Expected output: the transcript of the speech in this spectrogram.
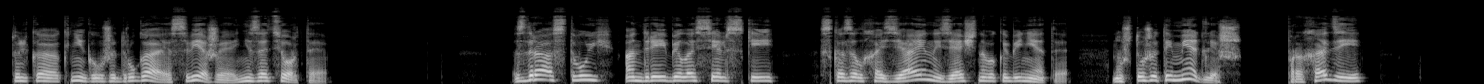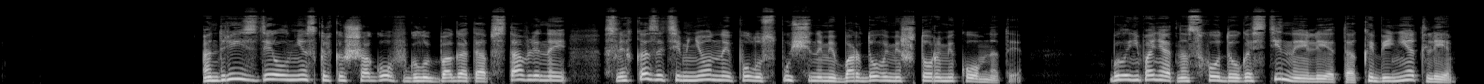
Только книга уже другая, свежая, не затертая. «Здравствуй, Андрей Белосельский», — сказал хозяин изящного кабинета. «Ну что же ты медлишь? Проходи». Андрей сделал несколько шагов вглубь богато обставленной, слегка затемненной полуспущенными бордовыми шторами комнаты. Было непонятно, сходу гостиная ли это, кабинет ли.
